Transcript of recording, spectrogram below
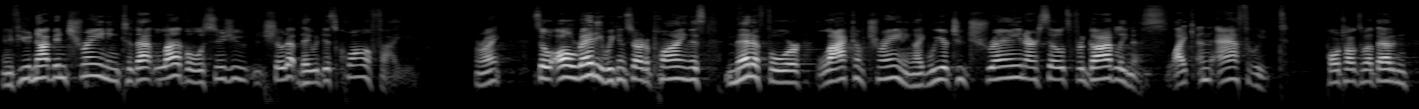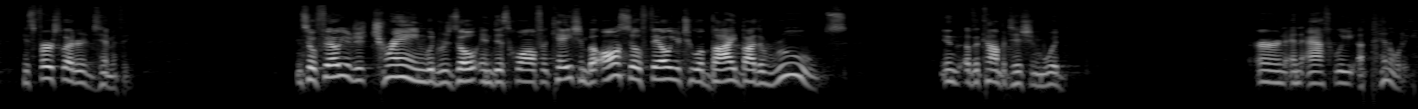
And if you had not been training to that level, as soon as you showed up, they would disqualify you. All right? So already we can start applying this metaphor lack of training. Like we are to train ourselves for godliness, like an athlete. Paul talks about that in his first letter to Timothy. And so failure to train would result in disqualification, but also failure to abide by the rules in, of the competition would earn an athlete a penalty.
